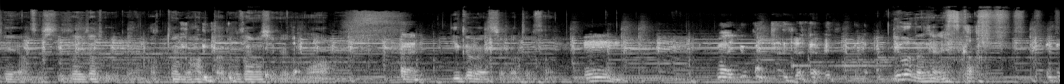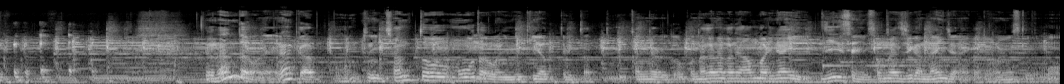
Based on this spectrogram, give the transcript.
提案させていただいたというこのバッドエンドハンターでございましたけれどもはい。いかがでしたかてるさん？うん。まあ良かったじゃないですか。よかったんじゃないですかでもなんだろうねなんか本当にちゃんと桃太郎に向き合ってみたっていう考えるとこうなかなかねあんまりない人生にそんな時間ないんじゃないかと思いますけども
